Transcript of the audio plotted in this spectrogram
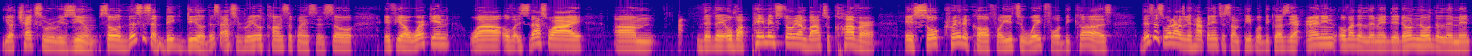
your checks will resume. So this is a big deal. This has real consequences. So if you're working while over, so that's why um, the, the overpayment story I'm about to cover is so critical for you to wait for because this is what has been happening to some people because they're earning over the limit, they don't know the limit,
